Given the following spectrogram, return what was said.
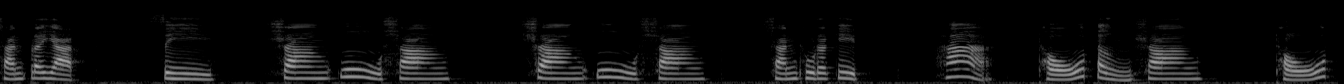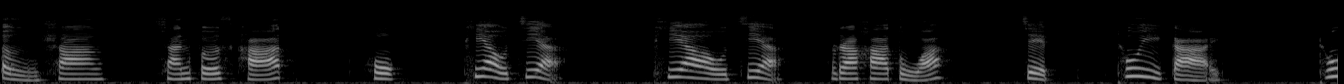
ชั้นประหยัด 4. ชางอู้ชางชางอู้ชางชั้นธุรกิจ 5. โถเติ่งชางโถเติ่งชางชั้น First Class 6. เพี้ยวเจี้ยเพี้ยวเจี้ยราคาตั๋ว 7. ทุยกาย ทุ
